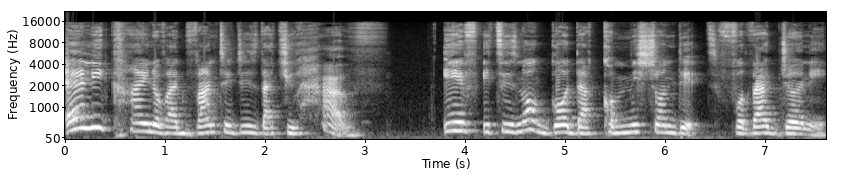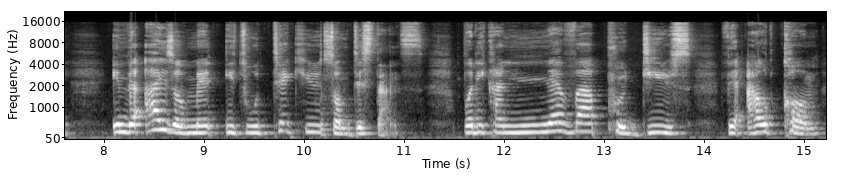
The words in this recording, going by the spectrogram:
Any kind of advantages that you have if it is not god that commissioned it for that journey in the eyes of men it will take you some distance but it can never produce the outcome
